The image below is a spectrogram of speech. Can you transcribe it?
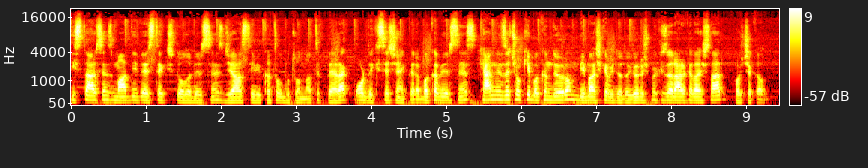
İsterseniz maddi destekçi de olabilirsiniz. Cihaz TV katıl butonuna tıklayarak oradaki seçeneklere bakabilirsiniz. Kendinize çok iyi bakın diyorum. Bir başka videoda görüşmek üzere arkadaşlar. Hoşçakalın.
